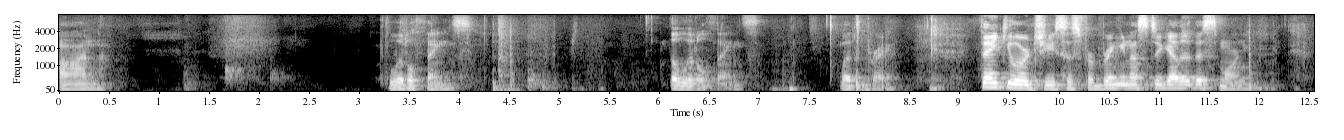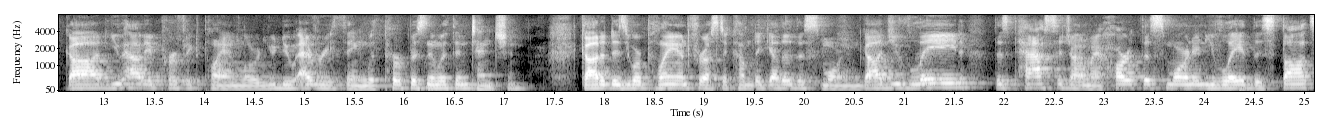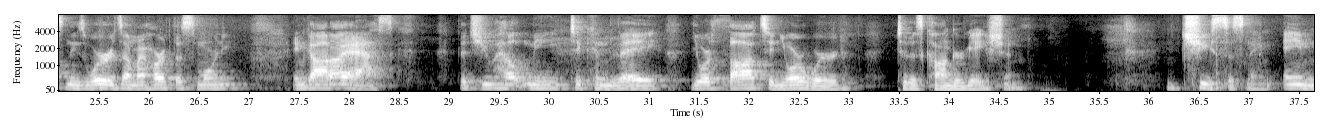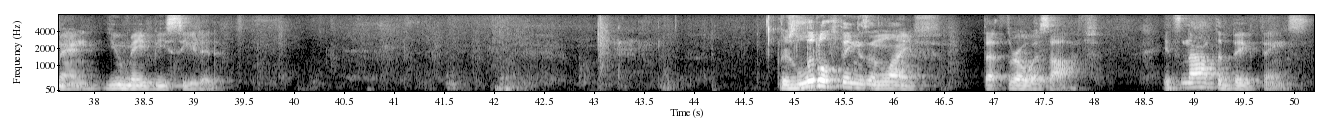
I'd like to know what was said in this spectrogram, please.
on the little things. The little things. Let's pray. Thank you, Lord Jesus, for bringing us together this morning. God, you have a perfect plan, Lord. You do everything with purpose and with intention. God, it is your plan for us to come together this morning. God, you've laid this passage on my heart this morning. You've laid these thoughts and these words on my heart this morning. And God, I ask that you help me to convey your thoughts and your word to this congregation. Jesus' name, amen. You may be seated. There's little things in life that throw us off. It's not the big things,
